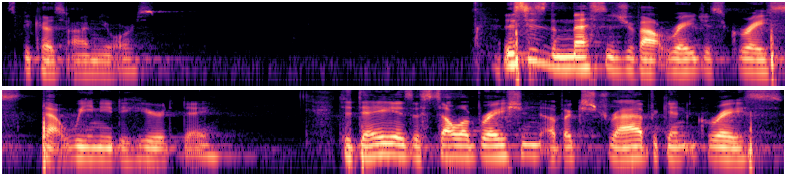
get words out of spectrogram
it's because I'm yours. This is the message of outrageous grace that we need to hear today. Today is a celebration of extravagant grace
